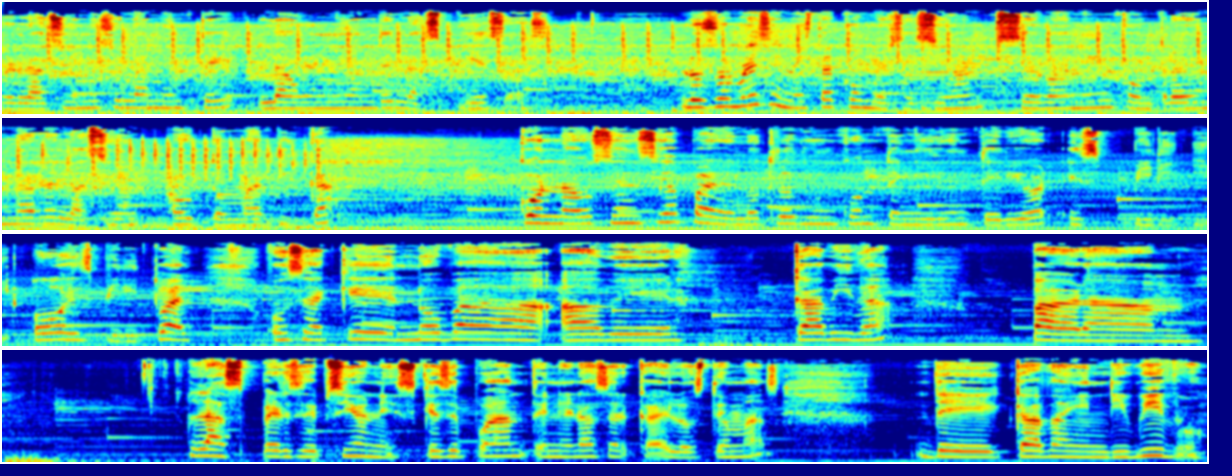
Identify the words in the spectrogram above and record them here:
relaciones solamente la unión de las piezas. Los hombres en esta conversación se van a encontrar en una relación automática con ausencia para el otro de un contenido interior o espiritual. O sea que no va a haber cabida para mm, las percepciones que se puedan tener acerca de los temas de cada individuo.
